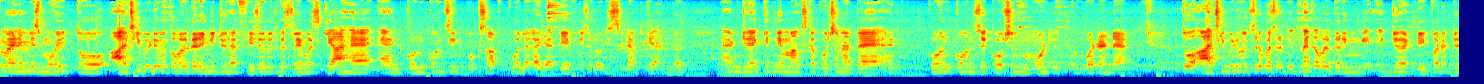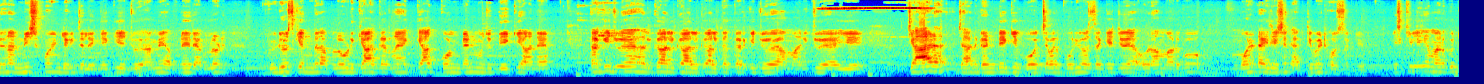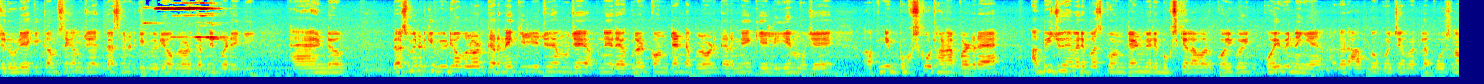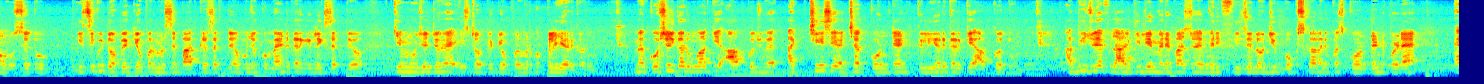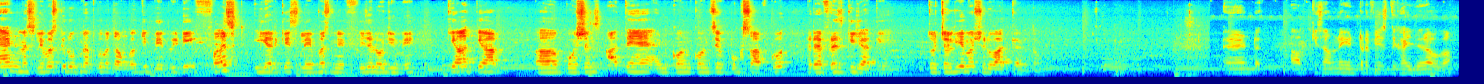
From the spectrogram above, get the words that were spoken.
My name is Mohit तो आज की वीडियो में कवर करेंगे जो है फिजियोलॉजी का सिलेबस क्या है एंड कौन कौन सी बुक्स आपको लगाई जाती है फिजियोलॉजी सब्जेक्ट के अंदर? एंड जो है कितने मार्क्स का क्वेश्चन आता है एंड कौन कौन से क्वेश्चन मोर इम्पोर्टेंट है? तो आज की वीडियो में सिर्फ़ सिर्फ़ इतना कवर करेंगे, एक जो है डीपर जो है ना निश पॉइंट लेके चलेंगे कि जो हमें अपने रेगुलर वीडियोज़ के अंदर अपलोड क्या करना है, क्या कॉन्टेंट मुझे दे के आना है, ताकि जो है हल्का हल्का हल्का हल्का करके जो है हमारी जो है ये चार चार घंटे की वॉच चावल पूरी हो सके जो है और हमारे को मोनेटाइजेशन एक्टिवेट हो सके। इसके लिए हमारे को ज़रूरी है कि कम से कम जो है दस मिनट की वीडियो अपलोड करनी पड़ेगी। एंड दस मिनट की वीडियो अपलोड करने के लिए जो है मुझे अपने रेगुलर कंटेंट अपलोड करने के लिए मुझे अपनी बुक्स को उठाना पड़ रहा है। अभी जो है मेरे पास कंटेंट मेरी बुक्स के अलावा कोई कोई कोई भी नहीं है। अगर आपको कुछ मतलब पूछना हो मुझसे तो किसी भी टॉपिक के ऊपर मेरे से बात कर सकते हो। मुझे कमेंट करके लिख सकते हो कि मुझे जो है इस टॉपिक के ऊपर मेरे को क्लियर करूँ। मैं कोशिश करूँगा कि आपको जो है अच्छे से अच्छा कॉन्टेंट क्लियर करके आपको दूँ। अभी जो है फ़िलहाल के लिए मेरे पास जो है मेरी फिजियोलॉजी बुक्स का मेरे पास कंटेंट पड़ा है। एंड मैं सिलेबस के रूप में आपको बताऊँगा कि बीपीटी फ़र्स्ट ईयर के सिलेबस में फिजियोलॉजी में क्या क्या क्वेश्चंस आते हैं एंड कौन कौन से बुक्स आपको रेफरेंस की जाती हैं। तो चलिए मैं शुरुआत करता हूँ। एंड आपके सामने इंटरफेस दिखाई दे रहा होगा।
